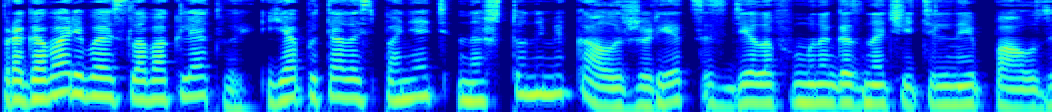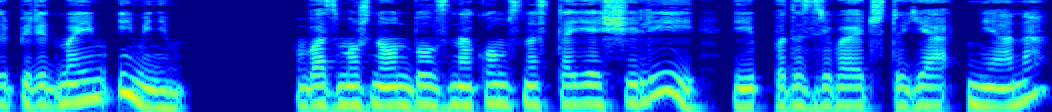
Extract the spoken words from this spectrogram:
Проговаривая слова клятвы, я пыталась понять, на что намекал жрец, сделав многозначительные паузы перед моим именем. Возможно, он был знаком с настоящей Лией и подозревает, что я не она?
